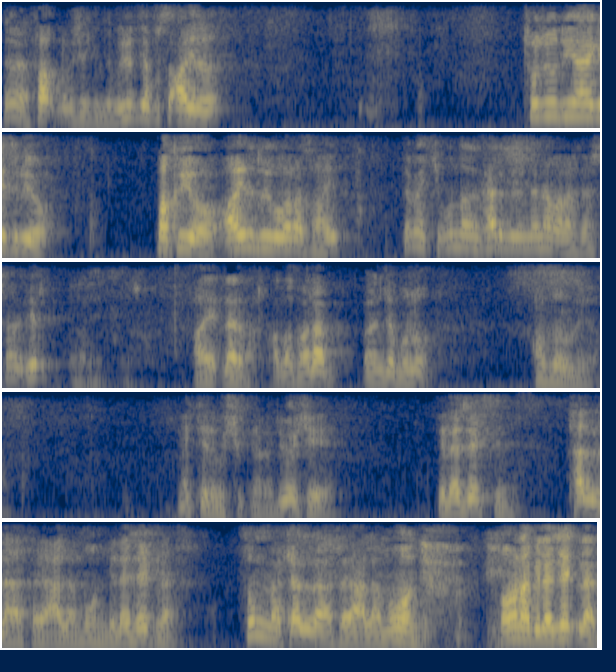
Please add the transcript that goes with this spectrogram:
değil mi? Farklı bir şekilde. Vücut yapısı ayrı. Çocuğu dünyaya getiriyor. Bakıyor. Ayrı duygulara sahip. Demek ki bunların her birinde ne var arkadaşlar? Bir ayetler, ayetler var. allah Teala önce bunu hazırlıyor. Mekkeli müşriklere diyor ki bileceksiniz. Kella seyalemun. Bilecekler. Thumme kella seyalemun. Sonra bilecekler.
